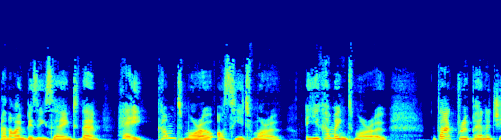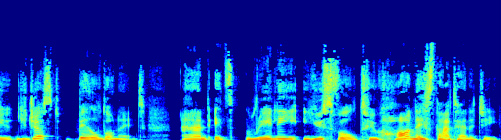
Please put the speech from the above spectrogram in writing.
And I'm busy saying to them, Hey, come tomorrow. I'll see you tomorrow. Are you coming tomorrow? That group energy, you just build on it and it's really useful to harness that energy.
